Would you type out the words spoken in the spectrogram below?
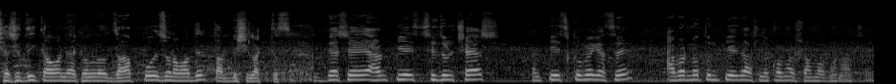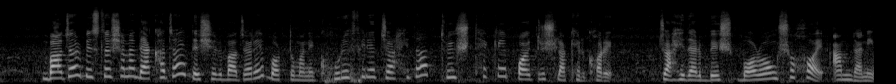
শেষের দিকে কারণে এখন যা প্রয়োজন আমাদের তার বেশি লাগতেছে। দেশে এখন পিএইচ সিজন শেষ এখন পিএইচ কমে গেছে আবার নতুন পেঁয়াজ আসলে কমার সম্ভাবনা আছে। বাজার বিশ্লেষণে দেখা যায় দেশের বাজারে বর্তমানে ঘুরে ফিরে চাহিদা ত্রিশ থেকে পঁয়ত্রিশ লাখের ঘরে। চাহিদার বেশ বড় অংশ হয় আমদানি।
